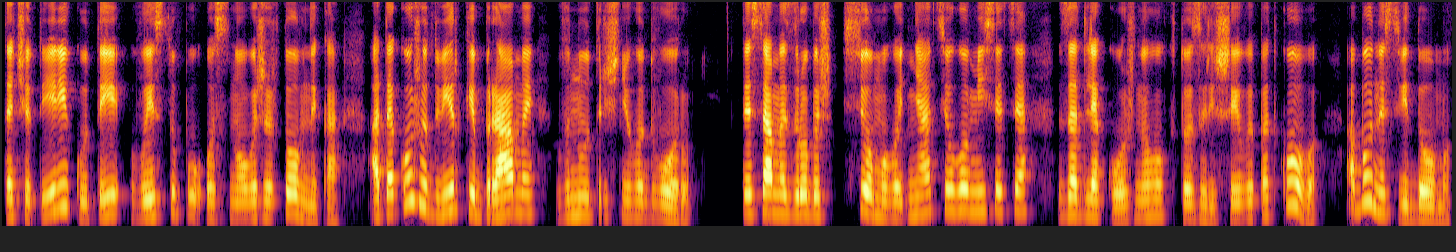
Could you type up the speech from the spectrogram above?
та чотири кути виступу основи жертовника, а також одвірки брами внутрішнього двору. Те саме зробиш сьомого дня цього місяця задля кожного, хто згрішив випадково або несвідомо.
